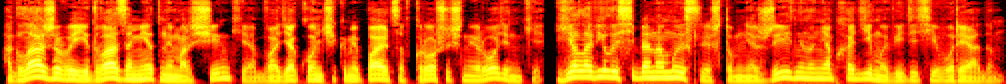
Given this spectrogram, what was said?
Оглаживая едва заметные морщинки, обводя кончиками пальцев крошечные родинки, я ловила себя на мысли, что мне жизненно необходимо видеть его рядом.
